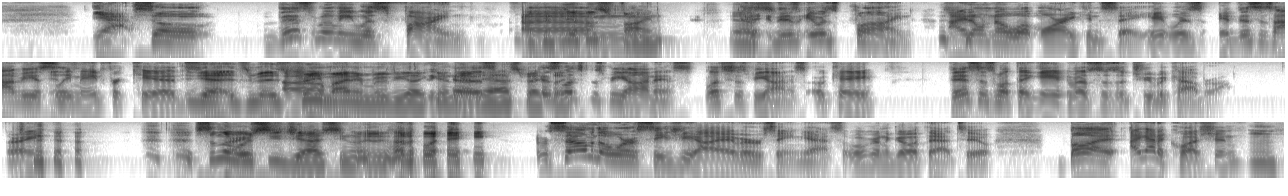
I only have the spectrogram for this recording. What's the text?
yeah, so this movie was fine. it was Um, fine. Yes. This, it was fine. I don't know what more I can say. It was it, this is obviously made for kids. Yeah, it's it's a pretty Um, minor movie, like in that aspect. Because Like, let's just be honest. Let's just be honest. Okay. This is what they gave us as a chupacabra. right? some of the worst CGI I've seen lately, by the way. It was some of the worst CGI I've ever seen. Yeah, so we're gonna go with that too. But I got a question. Mm.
